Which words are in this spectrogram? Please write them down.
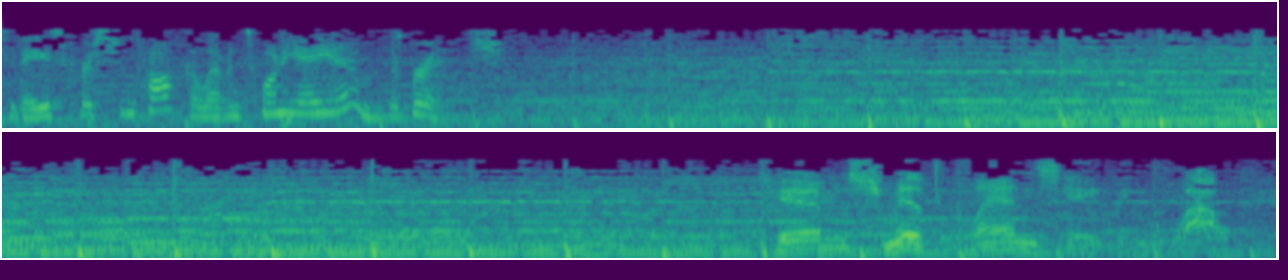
Today's Christian Talk, 1120 a.m., The Bridge. Tim Smith Landscaping. Wow.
